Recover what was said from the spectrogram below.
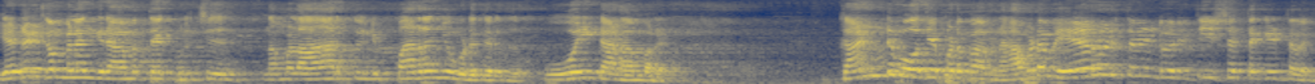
കിഴക്കമ്പലം ഗ്രാമത്തെ കുറിച്ച് നമ്മൾ ആർക്കും ഇനി പറഞ്ഞു കൊടുക്കരുത്. പോയി കാണാൻ പറയണം. കണ്ടു ബോധ്യപ്പെടുത്താൻ അവിടെ വേറൊരുത്തരുണ്ട് ഒരു ടീഷർട്ട് ഒക്കെ ഇട്ടവൻ.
